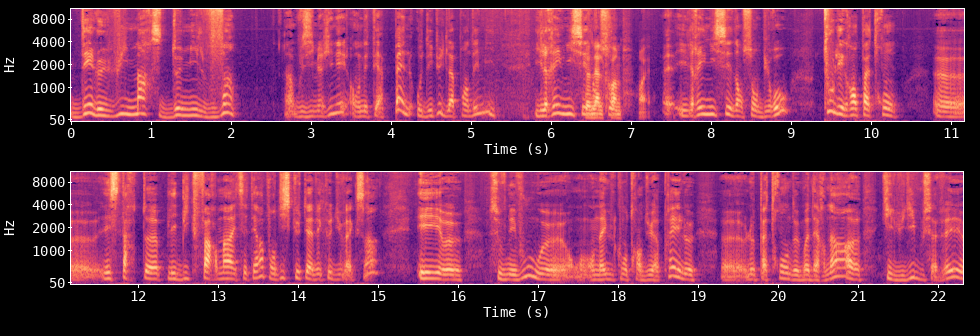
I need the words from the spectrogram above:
Dès le 8 mars 2020, hein, vous imaginez, on était à peine au début de la pandémie. Il réunissait, Donald dans, Trump, ouais. Euh, il réunissait dans son bureau tous les grands patrons, euh, les start-up, les big pharma, etc., pour discuter avec eux du vaccin. Et euh, Souvenez-vous, euh, on, a eu le compte-rendu après, le, euh, le, patron de Moderna euh, qui lui dit, vous savez,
